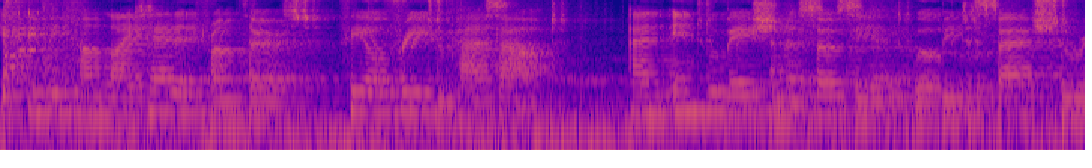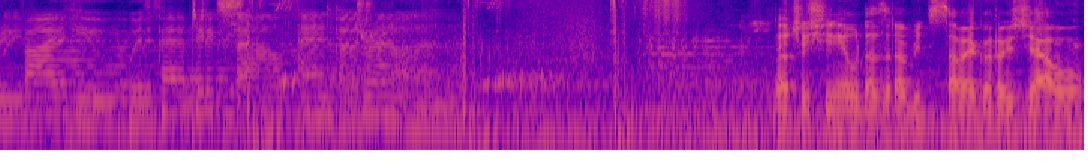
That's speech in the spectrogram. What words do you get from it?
If you become lightheaded from thirst, feel free to pass out. An intubation associate will be dispatched to revive you with peptic cells and adrenaline. Raczej się nie uda zrobić całego rozdziału.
